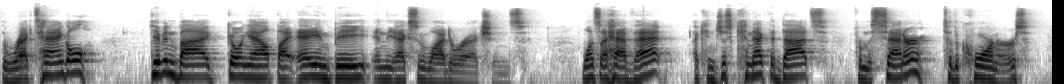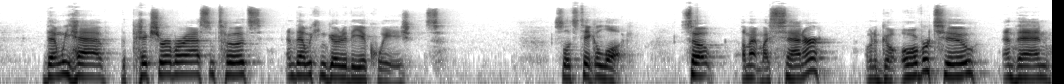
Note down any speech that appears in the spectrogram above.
the rectangle given by going out by A and B in the X and Y directions. Once I have that, I can just connect the dots from the center to the corners. Then we have the picture of our asymptotes, and then we can go to the equations. So let's take a look. So I'm at my center. I'm going to go over 2, and then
